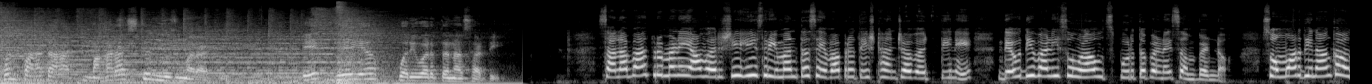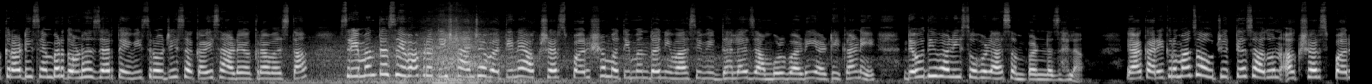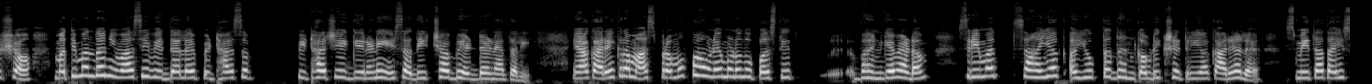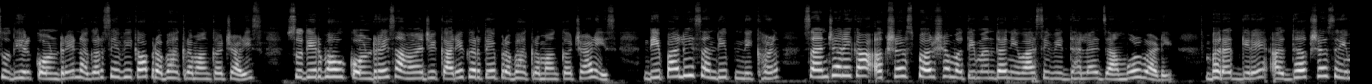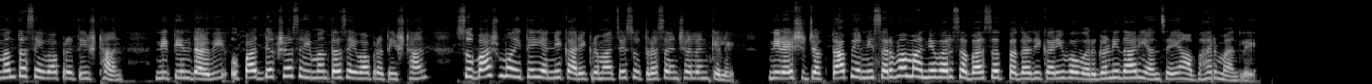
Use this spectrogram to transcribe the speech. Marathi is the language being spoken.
आपण पाहत आहात महाराष्ट्र न्यूज मराठी. एक ध्येय परिवर्तनासाठी. सालाबादप्रमाणे यावर्षीही श्रीमंत सेवा प्रतिष्ठानच्या वतीने देवदिवाळी सोहळा उत्स्फूर्तपणे संपन्न. सोमवार दिनांक अकरा डिसेंबर दोन हजार तेवीस रोजी सकाळी साडे अकरा वाजता श्रीमंत सेवा प्रतिष्ठानच्या वतीने अक्षर स्पर्श मतिमंद निवासी विद्यालय जांभूळवाडी या ठिकाणी देवदिवाळी सोहळा संपन्न झाला. या कार्यक्रमाचं औचित्य साधून अक्षर स्पर्श मतिमंद निवासी विद्यालय पीठास पीठाची गिरणी सदिच्छा भेट देण्यात आली. या कार्यक्रमास प्रमुख पाहुणे म्हणून उपस्थित भनगे मॅडम श्रीमत सहाय्यक आयुक्त धनकवडी क्षेत्रीय कार्यालय स्मिताताई सुधीर कोंढरे नगरसेविका प्रभाग क्रमांक चाळीस सुधीर भाऊ कोंढरे सामाजिक कार्यकर्ते प्रभाग क्रमांक चाळीस दीपाली संदीप निखळ संचालिका अक्षरस्पर्श मतिमंद निवासी विद्यालय जांभूळवाडी भरत गिरे अध्यक्ष श्रीमंत सेवा प्रतिष्ठान नितीन दळवी उपाध्यक्ष श्रीमंत सेवा प्रतिष्ठान सुभाष मोहिते यांनी कार्यक्रमाचे सूत्रसंचालन केले. निलेश जगताप यांनी सर्व मान्यवर सभासद पदाधिकारी व वर्गणीदार यांचे आभार मानले.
